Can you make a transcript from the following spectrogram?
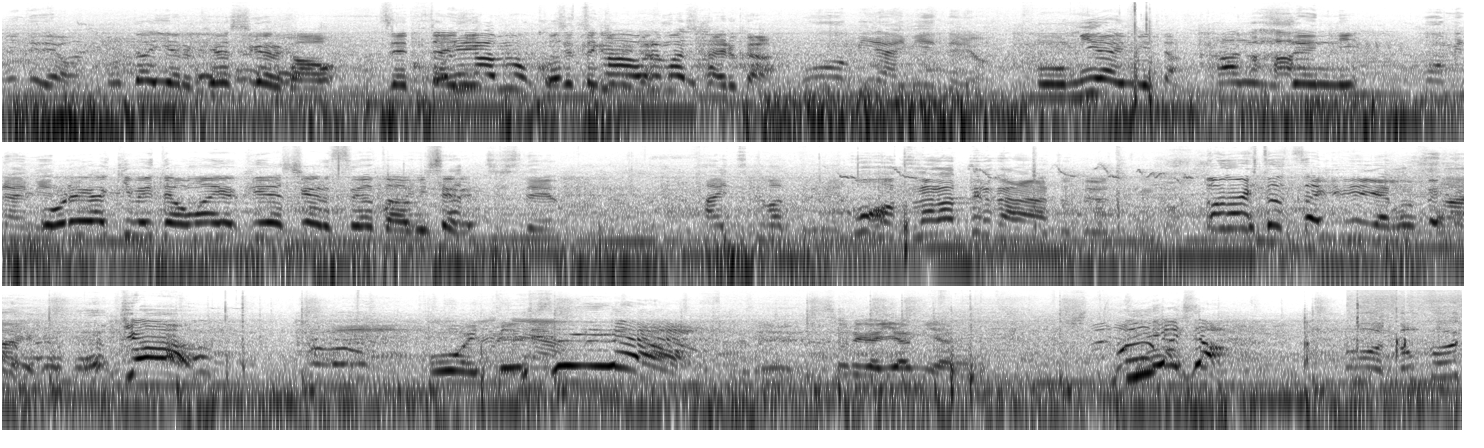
見てよ。ダイヤル悔しがる顔。絶対に。もうこっち側俺マジ入るから。もう未来見えてるよ。もう未来見えた。完全に。もう未来見えてる。俺が決めてお前が悔しがる姿を見せる。してはいつくばってるね。候補繋がってるかなちょっとよっこの一つだけでいいや乗せるギャー。おい出すぎだよそれが闇やろ。いや来たもうどこ打っ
